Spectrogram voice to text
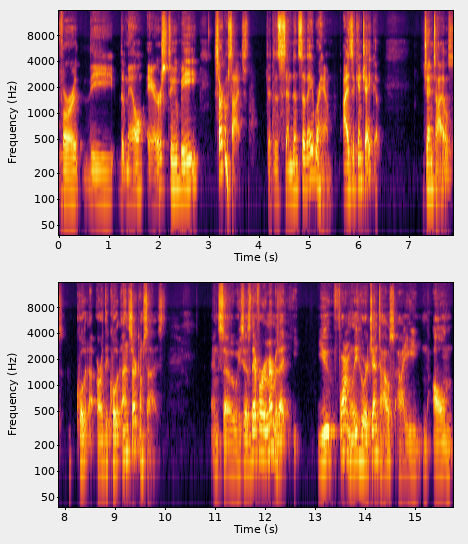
for the the male heirs to be circumcised, the descendants of Abraham, Isaac and Jacob. Gentiles, quote, are the quote uncircumcised. And so he says, therefore remember that you formerly who are Gentiles, i.e., all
